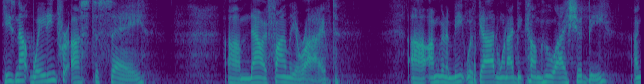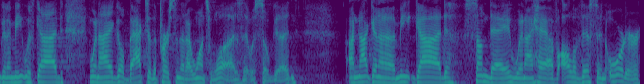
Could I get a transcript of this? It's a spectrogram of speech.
He's not waiting for us to say, um, Now I've finally arrived. Uh, I'm going to meet with God when I become who I should be. I'm going to meet with God when I go back to the person that I once was that was so good. I'm not going to meet God someday when I have all of this in order.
